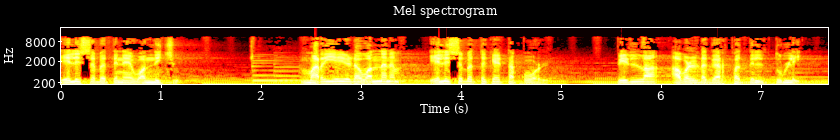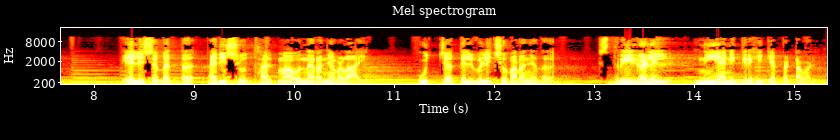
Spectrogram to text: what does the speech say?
എലിസബത്തിനെ വന്നിച്ചു മറിയയുടെ വന്ദനം എലിസബത്ത് കേട്ടപ്പോൾ പിള്ള അവളുടെ ഗർഭത്തിൽ തുള്ളി. എലിസബത്ത് പരിശുദ്ധാത്മാവ് നിറഞ്ഞവളായി. ഉച്ചത്തിൽ വിളിച്ചു പറഞ്ഞത് സ്ത്രീകളിൽ നീ അനുഗ്രഹിക്കപ്പെട്ടവൾ.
